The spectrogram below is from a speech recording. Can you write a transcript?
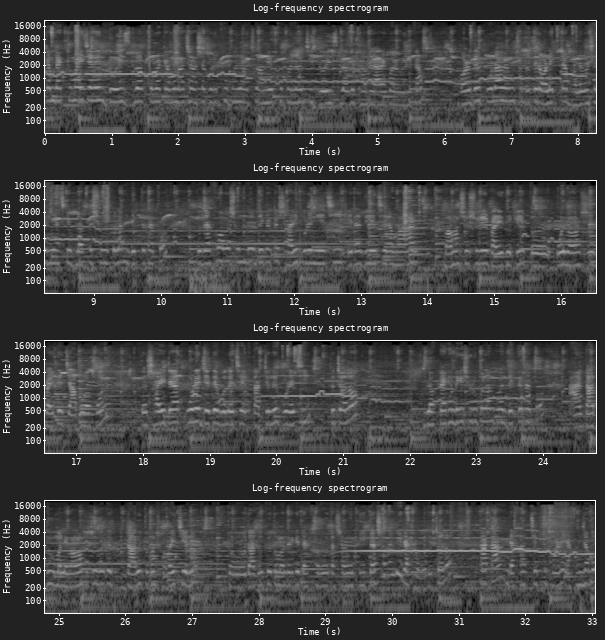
Welcome back to my channel this vlog তোমরা কেমন আছো? আশা করি খুব ভালো আছো, আমিও খুব ভালো আছি। দইস ব্লগে তোমাদের আরেকবার ওয়েলকাম বড়দের প্রণাম এবং ছোটদের অনেকটা ভালোবাসা নিয়ে আজকে ব্লগটা শুরু করলাম। দেখতে থাকো। তো দেখো আমি সুন্দর দেখে একটা শাড়ি পরে নিয়েছি। এটা দিয়েছে আমার মামা শ্বশুরের বাড়ি থেকে। তো ওই মামা শ্বশুরের বাড়িতে যাব এখন। তো শাড়িটা পরে যেতে বলেছে, তার জন্যই পরেছি। তো চলো ব্লগটা এখান থেকে শুরু করলাম, তোমার দেখতে থাকো। আর দাদু মানে মামা শ্বশুর বলতে দাদু তোমরা সবাই চেনো। তো দাদুকে তোমাদেরকে দেখাবো, তার সঙ্গে দিদা, সবাইকেই দেখাবো। তো চলো, টাটা, দেখা হচ্ছে একটু পরে। এখন যাব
